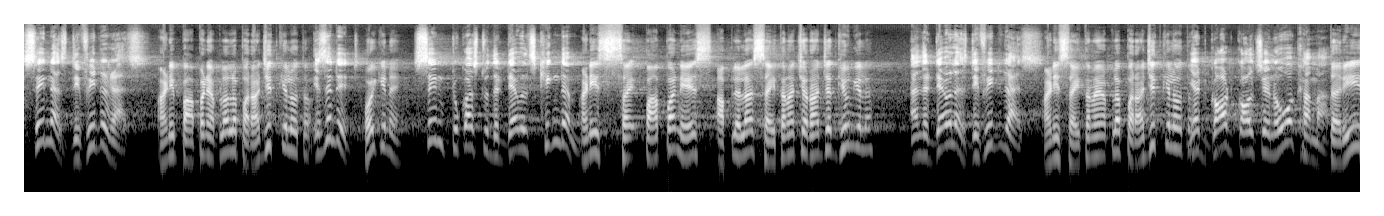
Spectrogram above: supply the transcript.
Sin has defeated us, आणि पापाने आपल्याला पराजित केलं होतं isn't it? होय की नाही Sin took us to the devil's kingdom, आणि सै- पापाने आपल्याला सैतानाच्या राज्यात घेऊन गेलं and the devil has defeated us. आणि सैतानाने आपला पराजित केलं होतं Yet God calls you an overcomer. तरी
